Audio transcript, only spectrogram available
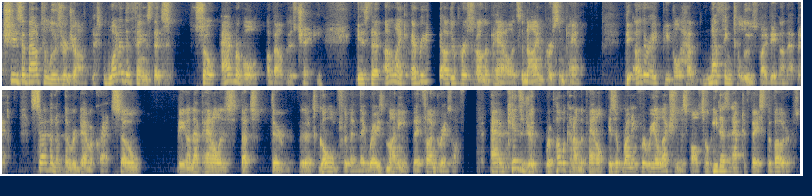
she's about to lose her job. One of the things that's so admirable about Liz Cheney is that unlike every other person on the panel, it's a nine person panel. The other eight people have nothing to lose by being on that panel. Seven of them are Democrats. So being on that panel is that's their that's gold for them. They raise money, they fundraise off. Adam Kinzinger, Republican on the panel, isn't running for reelection this fall, so he doesn't have to face the voters.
